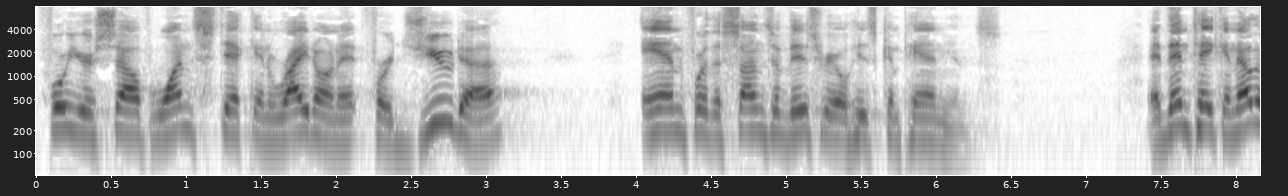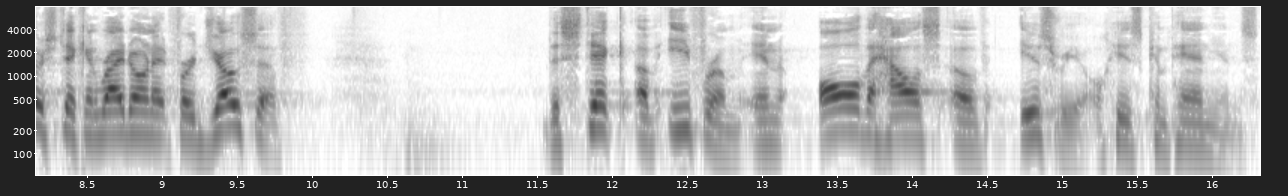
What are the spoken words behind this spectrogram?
for yourself one stick and write on it for Judah and for the sons of Israel, his companions. And then take another stick and write on it for Joseph, the stick of Ephraim, and all the house of Israel, his companions.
